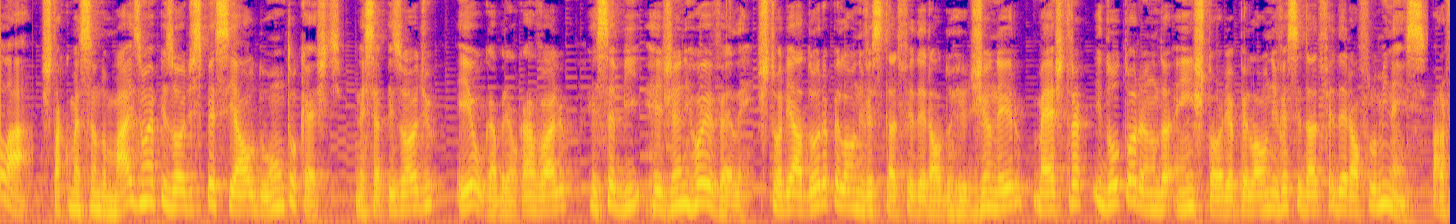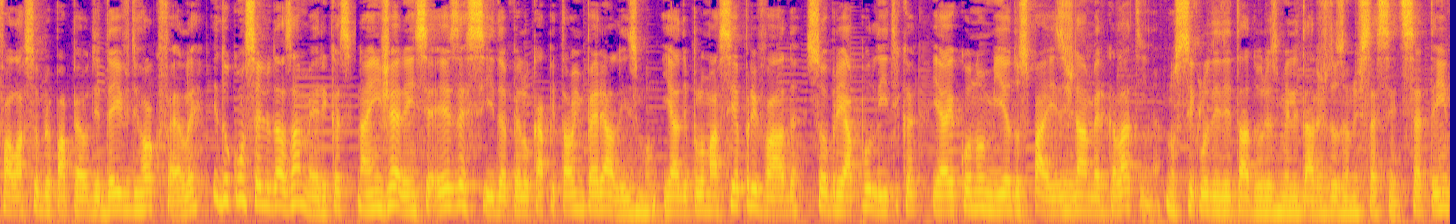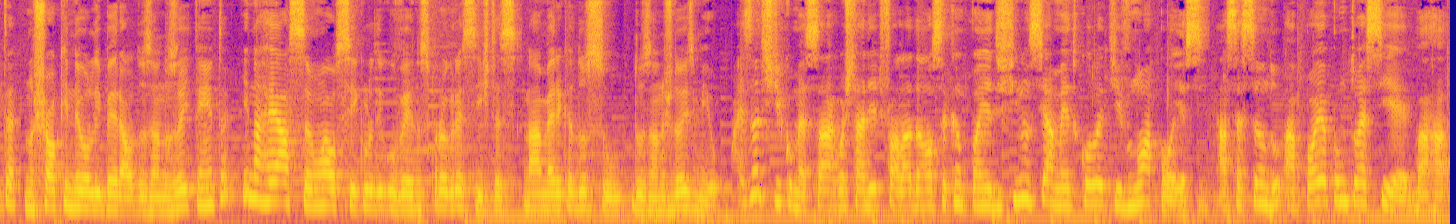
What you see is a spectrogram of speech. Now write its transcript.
Olá, está começando mais um episódio especial do OntoCast. Nesse episódio, eu, Gabriel Carvalho, recebi Rejane Roeveller, historiadora pela Universidade Federal do Rio de Janeiro, mestra e doutoranda em História pela Universidade Federal Fluminense, para falar sobre o papel de David Rockefeller e do Conselho das Américas na ingerência exercida pelo capital imperialismo e a diplomacia privada sobre a política e a economia dos países da América Latina, no ciclo de ditaduras militares dos anos 60 e 70, no choque neoliberal dos anos 80 e na reação ao ciclo de governos progressistas na América do Sul dos anos 2000. Mas antes de começar, gostaria de falar da nossa campanha de financiamento coletivo no Apoia-se. Acessando apoia.se barra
